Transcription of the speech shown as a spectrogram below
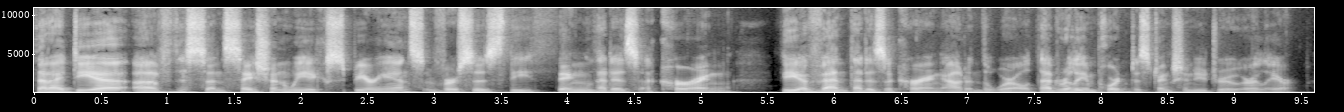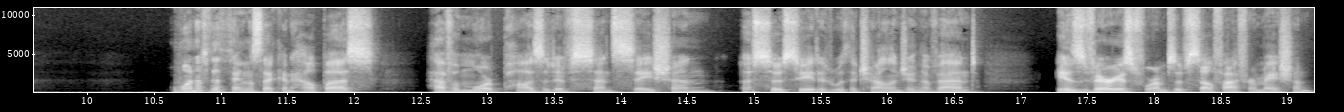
That idea of the sensation we experience versus the thing that is occurring, the event that is occurring out in the world. That really important distinction you drew earlier. One of the things that can help us have a more positive sensation associated with a challenging event is various forms of self affirmation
